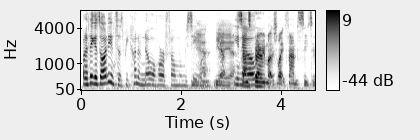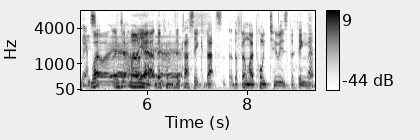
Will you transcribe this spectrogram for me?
But I think as audiences, we kind of know a horror film when we see Yeah, one. yeah, yeah. You Sounds know- very much like fantasy to me. Yeah. So, Well, uh, uh, yeah, well, I yeah, like the it, kind of yeah, the classic. That's the film I point to is the thing that.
